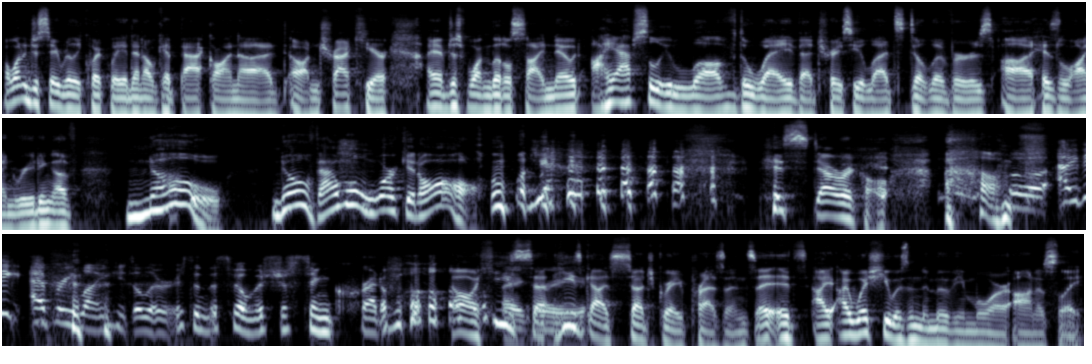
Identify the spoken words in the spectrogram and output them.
I want to just say really quickly, and then I'll get back on uh, on track here. I have just one little side note. I absolutely love the way that Tracy Letts delivers uh, his line reading of "No, no, that won't work at all." hysterical. Um, uh, I think every line he delivers in this film is just incredible. oh, he's uh, he's got such great presence. It's I, I, wish he was in the movie more, honestly.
